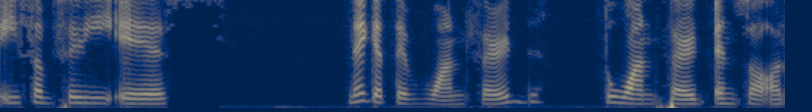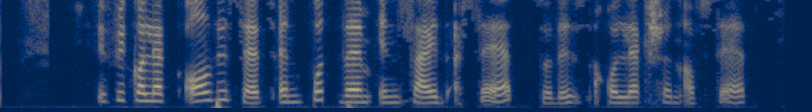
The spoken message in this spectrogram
a sub 3 is negative 1 third to 1 third and so on. If we collect all the sets and put them inside a set, so this is a collection of sets,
